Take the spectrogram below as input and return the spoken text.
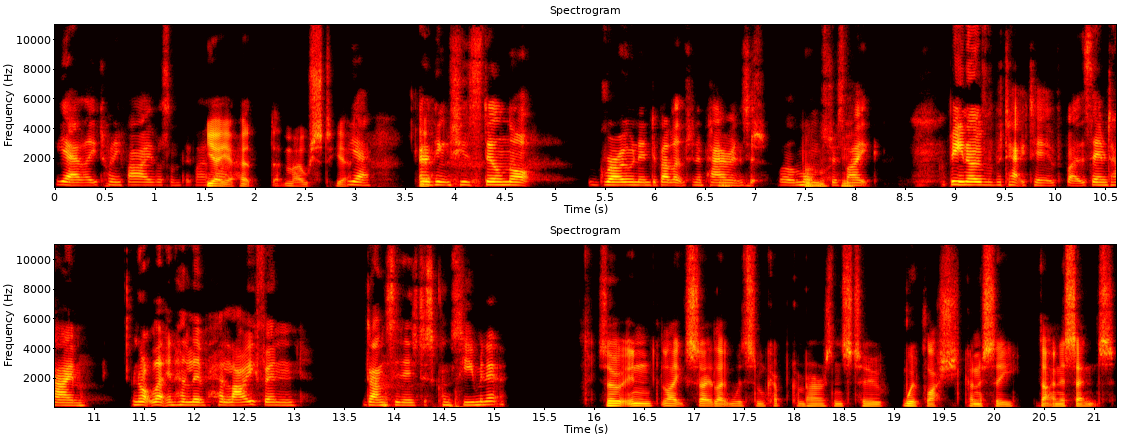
Yeah, like twenty five or something like yeah that. yeah at, at most yeah Yeah. And I think she's still not grown and developed in her parents. Well, mum's Mhm, just yeah. like being overprotective, but at the same time, not letting her live her life. And dancing is just consuming it. So in like say like with some comparisons to Whiplash, you kind of see that in a sense.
